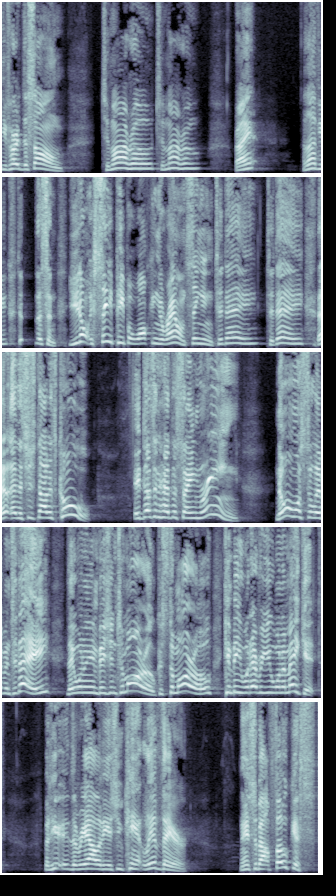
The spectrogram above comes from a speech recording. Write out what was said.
You've heard the song, Tomorrow, Tomorrow, right? I love you. Listen, you don't see people walking around singing today, today. That, that's just not as cool. It doesn't have the same ring. No one wants to live in today. They want to envision tomorrow because tomorrow can be whatever you want to make it. But here, the reality is you can't live there. And it's about focus.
